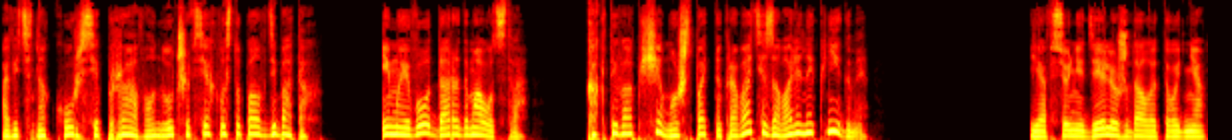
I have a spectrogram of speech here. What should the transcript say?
А ведь на курсе права он лучше всех выступал в дебатах. И моего дара домоводства. Как ты вообще можешь спать на кровати, заваленной книгами? «Я всю неделю ждал этого дня»,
